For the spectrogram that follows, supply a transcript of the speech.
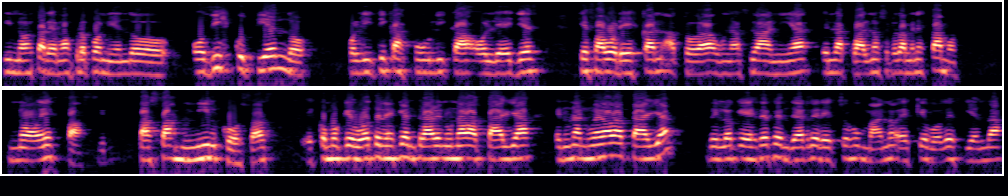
y no estaremos proponiendo o discutiendo políticas públicas o leyes que favorezcan a toda una ciudadanía en la cual nosotros también estamos. No es fácil, pasas mil cosas, es como que vos tenés que entrar en una batalla, en una nueva batalla de lo que es defender derechos humanos, es que vos defiendas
